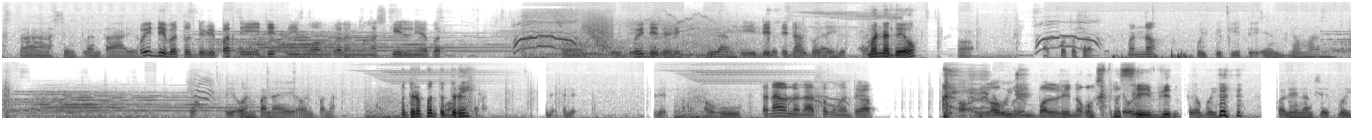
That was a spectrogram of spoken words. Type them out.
Basta simple lang tayo. Pwede ba to diri pat? I-edit ni mo ang kanang mga skill niya pat? Oh, pwede. Lang. I-edit din ako try. Man na deo. At Photoshop. Man na. Uy, PKTM naman. Oh, i-on pa na, i-on pa na. Madarapan to diri. Dili, dili. Dili. Oo. Tanaw na nato kung mag-drop. Alam mo yun, balhin ako sa Uy. 7. Kaya boy. Balhin ang set boy.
